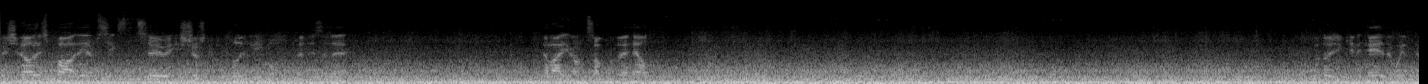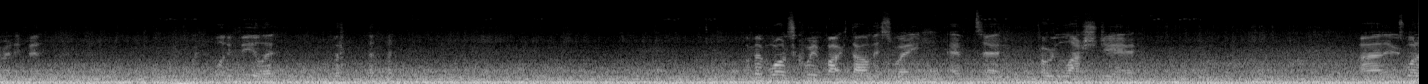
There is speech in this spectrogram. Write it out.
but you know this part of the M62 it's just completely open isn't it? I feel like you're on top of a hill coming back down this way empty probably last year and it was one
